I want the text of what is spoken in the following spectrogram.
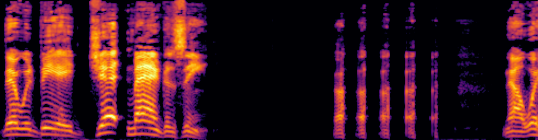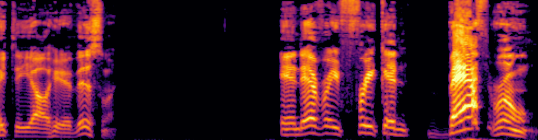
There would be a jet magazine. now wait till y'all hear this one. In every freaking bathroom.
